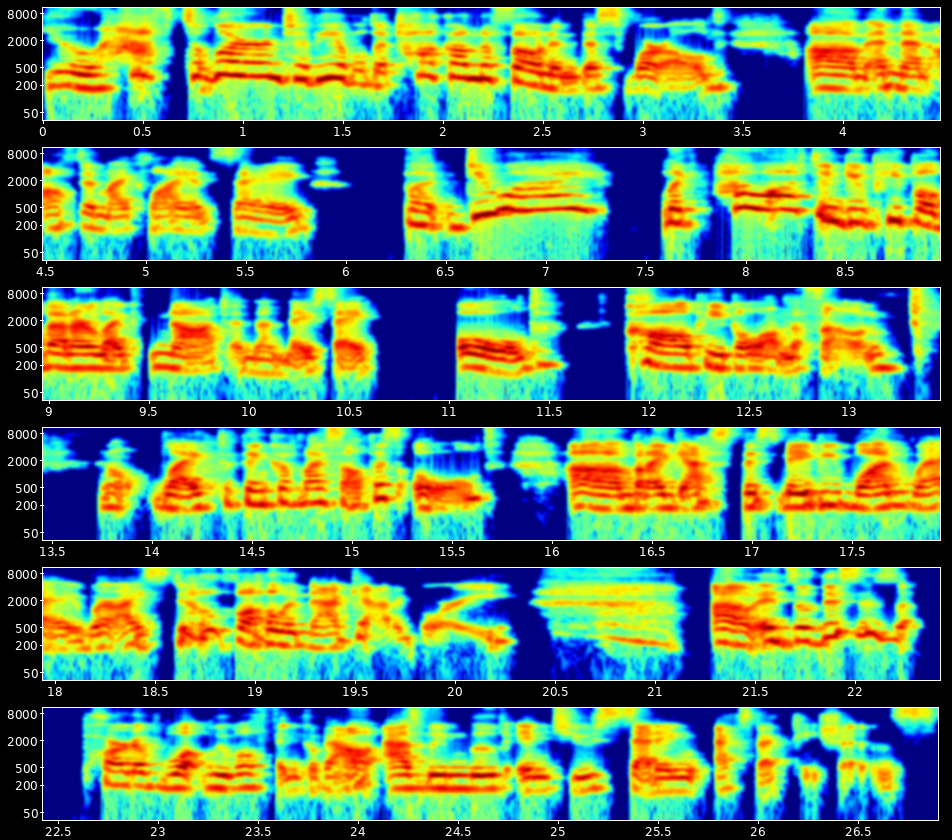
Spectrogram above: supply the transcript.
you have to learn to be able to talk on the phone in this world. Um, and then often my clients say, but do I? Like, how often do people that are like not, and then they say old, call people on the phone? I don't like to think of myself as old, um, but I guess this may be one way where I still fall in that category. Um, and so this is part of what we will think about as we move into setting expectations.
